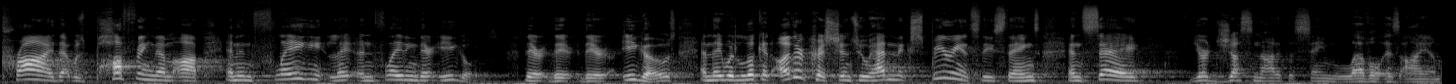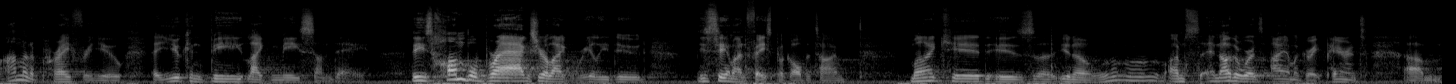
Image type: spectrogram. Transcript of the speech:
pride that was puffing them up and inflating, inflating their egos. Their, their, their egos, and they would look at other Christians who hadn't experienced these things and say, You're just not at the same level as I am. I'm going to pray for you that you can be like me someday. These humble brags, you're like, Really, dude? You see them on Facebook all the time my kid is, uh, you know, oh, I'm, in other words, I am a great parent. Um,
